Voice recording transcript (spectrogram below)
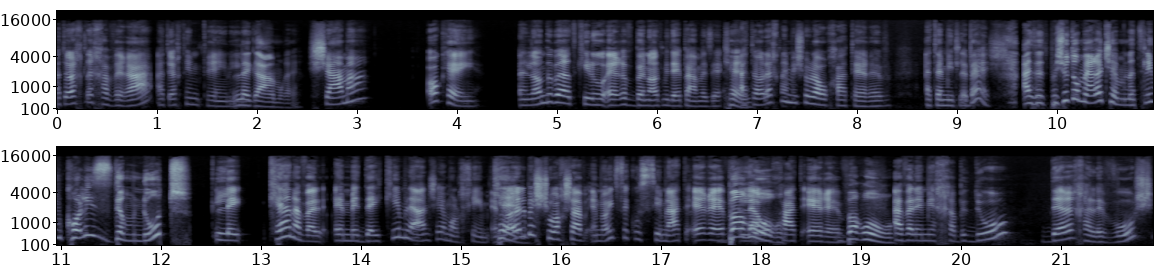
את הולכת לחברה, את הולכת עם טריינינג. לגמרי. שמה, אוקיי, אני לא מדברת כאילו ערב בנות מדי פעם וזה. כן. אתה הולך למישהו לארוחת ערב, אתה מתלבש. אז את פשוט אומרת שהם מנצלים כל הזדמנות? ל... כן, אבל הם מדייקים לאן שהם הולכים. הם כן. לא ילבשו עכשיו, הם לא ידפקו שמלת ערב ברור. לארוחת ערב. ברור. אבל הם יכבדו דרך הלבוש,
